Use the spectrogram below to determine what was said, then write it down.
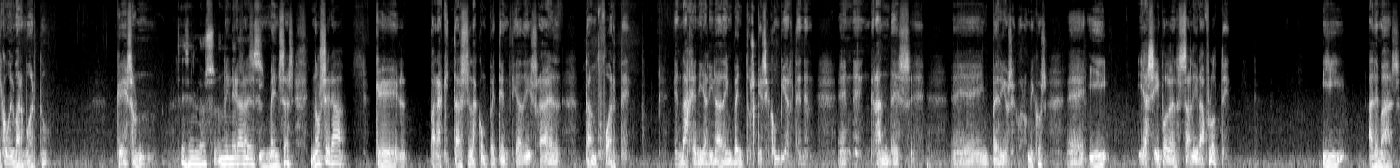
y con el mar muerto, que son los minerales inmensas, ¿no será que para quitarse la competencia de Israel tan fuerte en la genialidad de inventos que se convierten en, grandes eh, eh, imperios económicos eh, y y así poder salir a flote. Y además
